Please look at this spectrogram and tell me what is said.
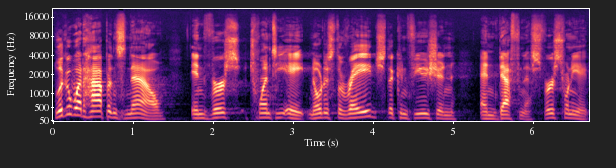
Look at what happens now in verse 28. Notice the rage, the confusion, and deafness. Verse 28.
